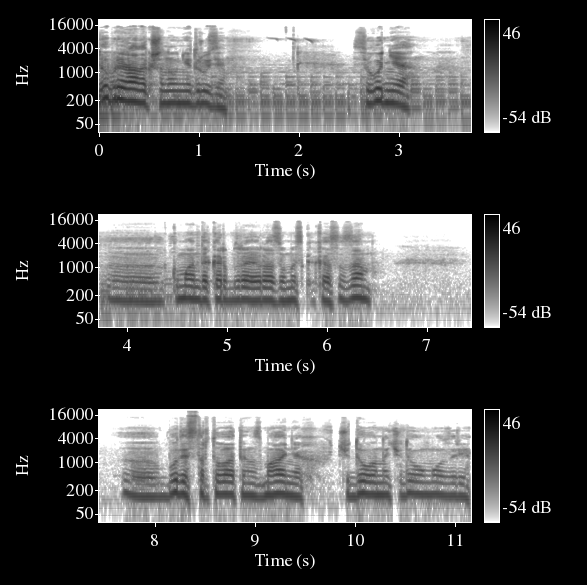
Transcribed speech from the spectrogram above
Добрий ранок, шановні друзі. Сьогодні е, команда Карбдрайв разом з КК Сазан е, буде стартувати на змаганнях в чудово на чудовому озері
